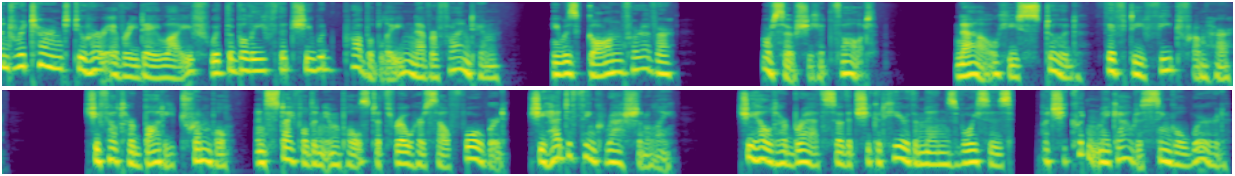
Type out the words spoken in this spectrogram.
and returned to her everyday life with the belief that she would probably never find him. He was gone forever. Or so she had thought. Now he stood fifty feet from her. She felt her body tremble and stifled an impulse to throw herself forward. She had to think rationally. She held her breath so that she could hear the men's voices but she couldn't make out a single word.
